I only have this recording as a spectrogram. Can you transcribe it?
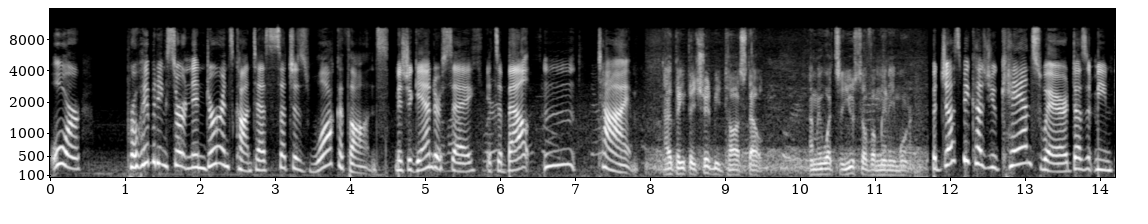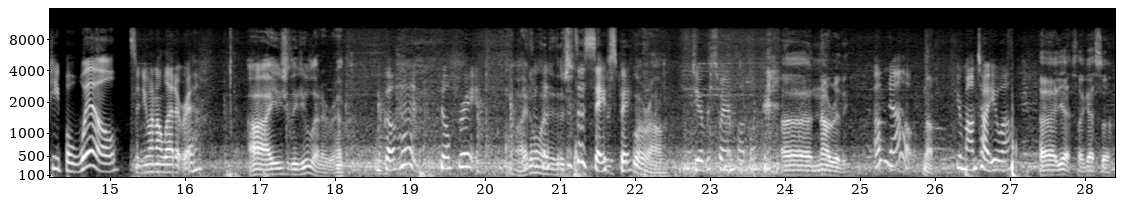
or prohibiting certain endurance contests such as walkathons. Michiganders say it's about mm, time. I think they should be tossed out. I mean, what's the use of them anymore? But just because you can swear doesn't mean people will. So do you want to let it rip? Uh, I usually do let it rip. Well, go ahead. Feel free. Oh, I don't want to. There's, It's a safe space. people around. Do you ever swear in public? Uh, not really. Oh, no. No. Your mom taught you well? Uh, yes, I guess so.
